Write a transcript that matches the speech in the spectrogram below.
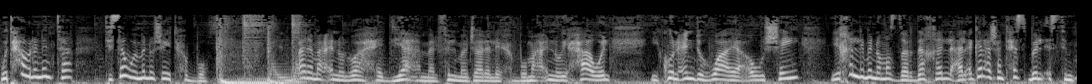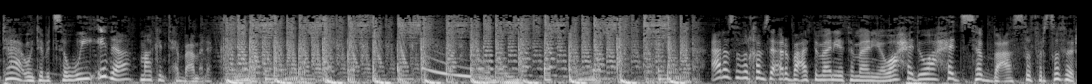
وتحاول إن أنت تسوي منه شيء تحبه. أنا مع إنه الواحد يعمل في المجال اللي يحبه مع إنه يحاول يكون عنده هواية أو شيء يخلي منه مصدر دخل على الأقل عشان تحس بالاستمتاع وأنت بتسويه إذا ما كنت تحب عملك. على صفر خمسة أربعة ثمانية, ثمانية واحد, واحد سبعة صفر صفر.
